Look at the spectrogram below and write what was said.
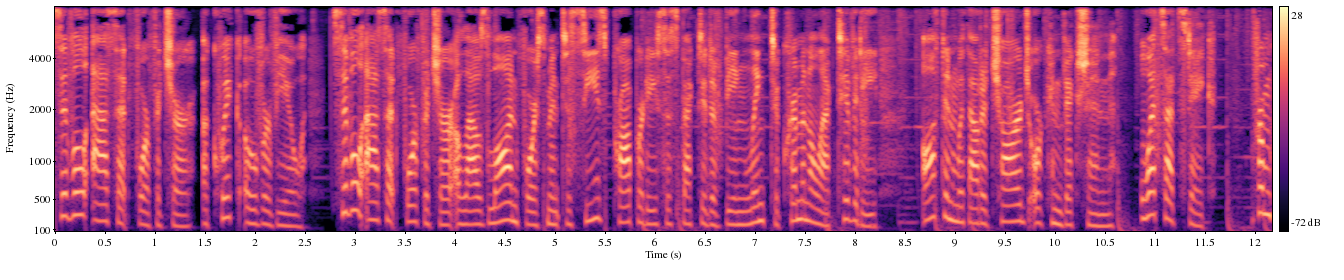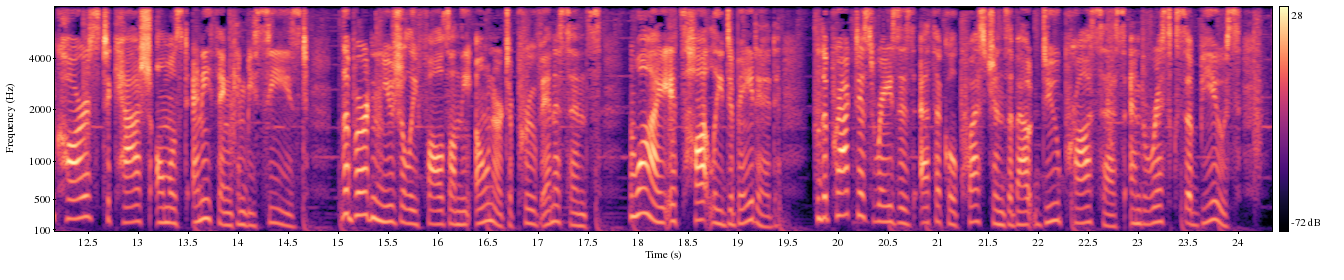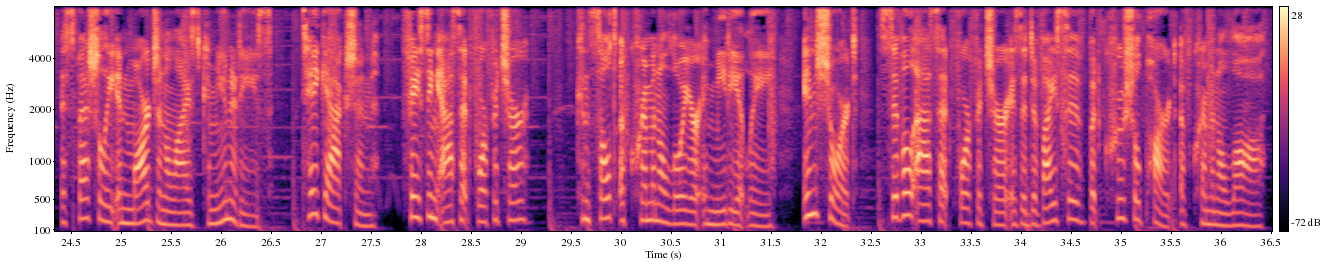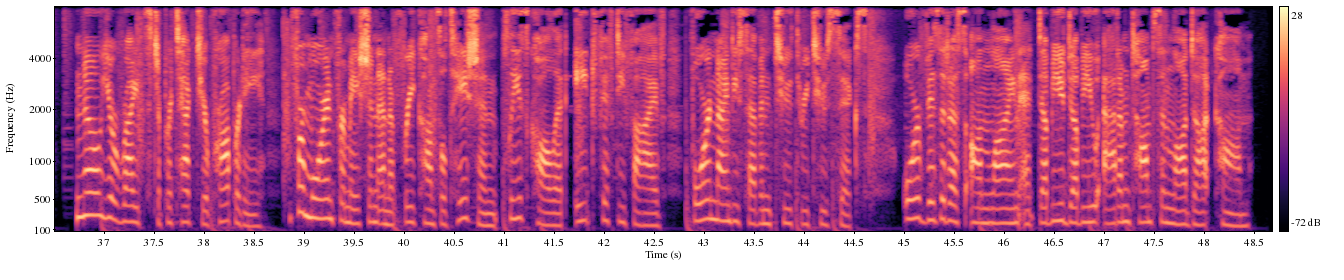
Civil asset forfeiture, a quick overview. Civil asset forfeiture allows law enforcement to seize property suspected of being linked to criminal activity, often without a charge or conviction. What's at stake? From cars to cash, almost anything can be seized. The burden usually falls on the owner to prove innocence. Why, it's hotly debated. The practice raises ethical questions about due process and risks abuse, especially in marginalized communities. Take action. Facing asset forfeiture? Consult a criminal lawyer immediately. In short, civil asset forfeiture is a divisive but crucial part of criminal law. Know your rights to protect your property. For more information and a free consultation, please call at 855 497 2326 or visit us online at www.adamthompsonlaw.com.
